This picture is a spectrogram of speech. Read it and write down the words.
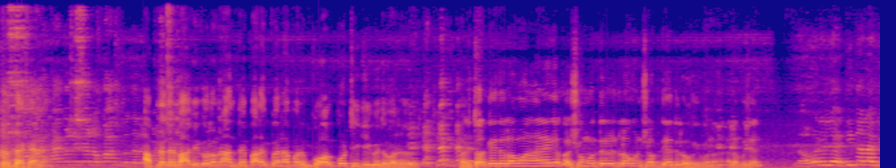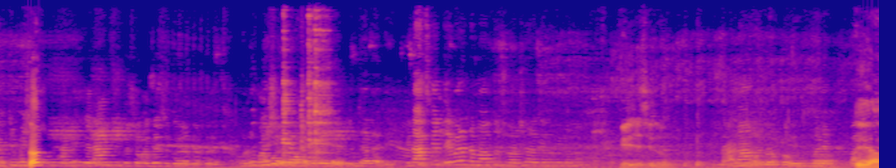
তো দেখেন আপনাদের ভাবি গুলো রাঁধতে পারবে না পারে গল্প ঠিকই করতে পারবে। মানে তরকারিতে লবণ হয় নাকি সমুদ্রের লবণ সব দিয়ে দিলে হইব না এটা বুঝেন? মানে ইয়া।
